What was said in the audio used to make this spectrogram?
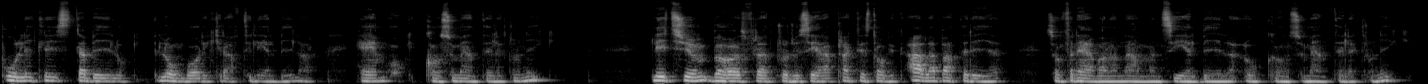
pålitlig, stabil och långvarig kraft till elbilar, hem och konsumentelektronik. Litium behövs för att producera praktiskt taget alla batterier som för närvarande används i elbilar och konsumentelektronik.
